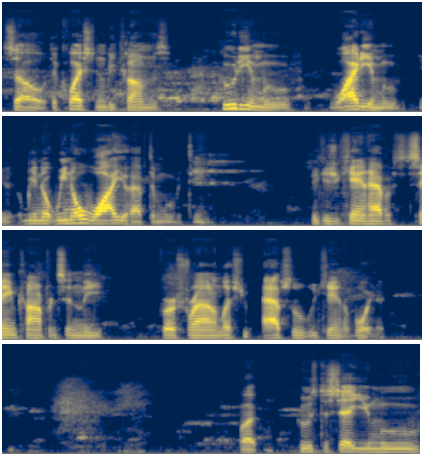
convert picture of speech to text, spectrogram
So the question becomes, who do you move? Why do you move? We know we know why you have to move a team because you can't have the same conference in the first round unless you absolutely can't avoid it. But who's to say you move?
